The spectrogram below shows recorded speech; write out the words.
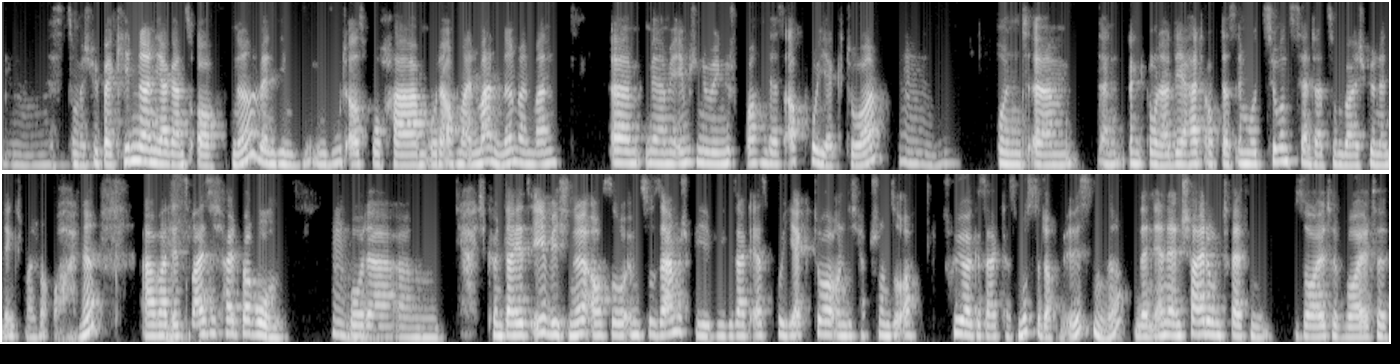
Mhm. Das ist zum Beispiel bei Kindern ja ganz oft, ne? Wenn die einen, einen Wutausbruch haben oder auch mein Mann, ne? Mein Mann, ähm, wir haben ja eben schon über ihn gesprochen, der ist auch Projektor Mhm. und ähm, dann, oder der hat auch das Emotionscenter zum Beispiel und dann denke ich manchmal, oh, ne? Aber jetzt weiß ich halt warum. Mhm. Oder ähm, ja, ich könnte da jetzt ewig, ne, auch so im Zusammenspiel. Wie gesagt, er ist Projektor und ich habe schon so oft früher gesagt, das musst du doch wissen, ne? Wenn er eine Entscheidung treffen sollte, wollte.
